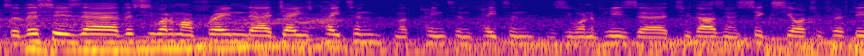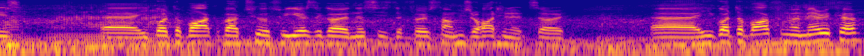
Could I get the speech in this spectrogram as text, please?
Right, so this is uh, this is one of my friend uh, James Payton, not Payton, Payton. This is one of his uh, 2006 CR250s. Uh, he got the bike about two or three years ago, and this is the first time he's riding it. So uh, he got the bike from America.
